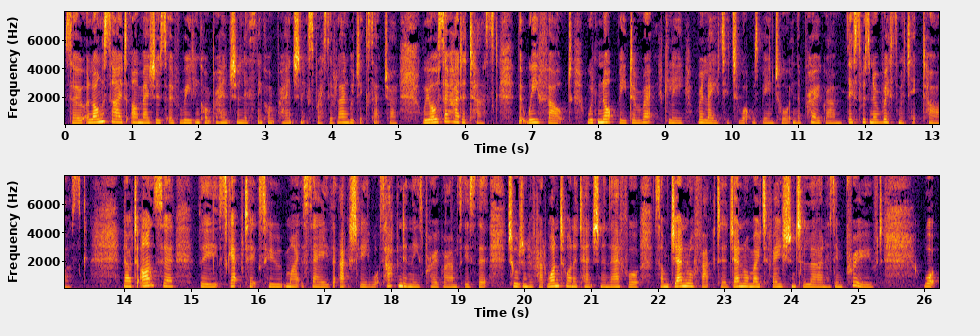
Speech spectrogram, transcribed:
So, alongside our measures of reading comprehension, listening comprehension, expressive language, etc., we also had a task that we felt would not be directly related to what was being taught in the programme. This was an arithmetic task. Now, to answer the skeptics who might say that actually what's happened in these programmes is that children have had one to one attention and therefore some general factor, general motivation to learn has improved what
